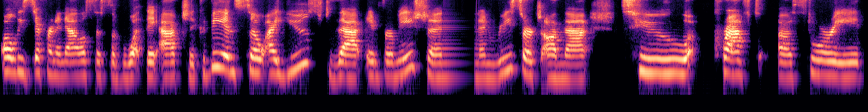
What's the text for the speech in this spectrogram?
all these different analysis of what they actually could be. And so i used that information and research on that to craft a story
